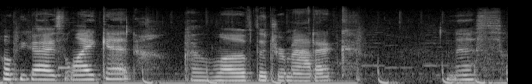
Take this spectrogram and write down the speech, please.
Hope you guys like it. I love the dramaticness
